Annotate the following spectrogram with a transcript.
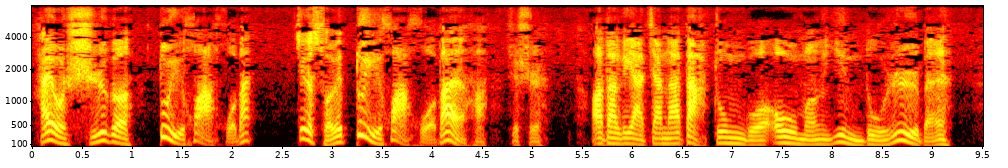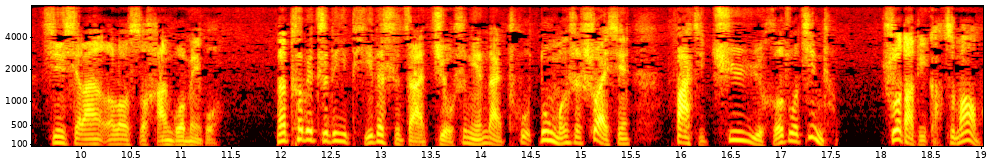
还有十个对话伙伴。这个所谓对话伙伴哈，就是澳大利亚、加拿大、中国、欧盟、印度、日本、新西兰、俄罗斯、韩国、美国。那特别值得一提的是，在九十年代初，东盟是率先发起区域合作进程。说到底，搞自贸嘛。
